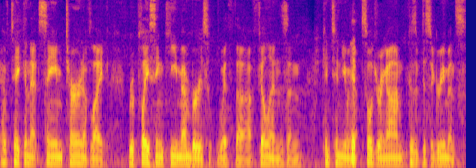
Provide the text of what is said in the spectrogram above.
have taken that same turn of like replacing key members with uh, fill-ins and continuing soldiering on because of disagreements.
